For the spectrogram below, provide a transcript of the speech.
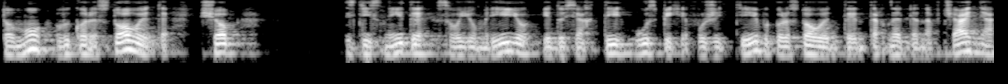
Тому використовуйте, щоб здійснити свою мрію і досягти успіхів у житті, використовуєте інтернет для навчання,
